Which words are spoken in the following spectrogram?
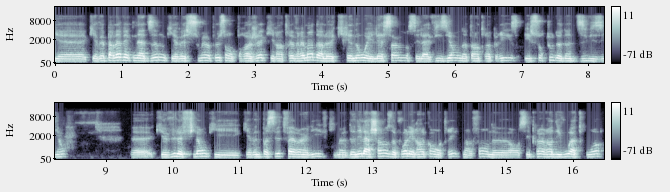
euh, qui, avait parlé avec Nadine, qui avait soumis un peu son projet, qui rentrait vraiment dans le créneau et l'essence et la vision de notre entreprise et surtout de notre division, euh, qui a vu le filon qui, avait une possibilité de faire un livre, qui m'a donné la chance de pouvoir les rencontrer. Dans le fond, on, s'est pris un rendez-vous à trois.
